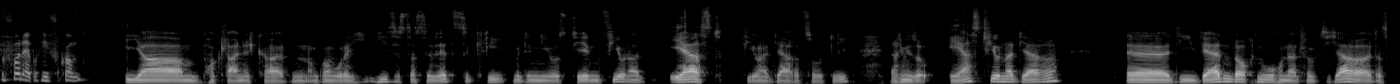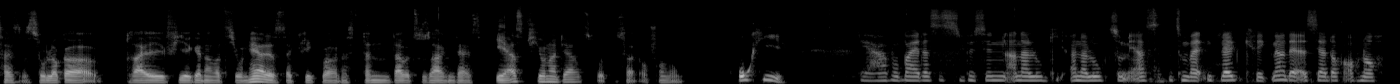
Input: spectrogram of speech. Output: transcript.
bevor der Brief kommt? Ja, ein paar Kleinigkeiten. Irgendwann wurde hieß es, dass der letzte Krieg mit den Neosthenen 400, erst 400 Jahre zurückliegt. Da dachte ich mir so, erst 400 Jahre? Äh, die werden doch nur 150 Jahre alt. Das heißt, es ist so locker drei, vier Generationen her, dass der Krieg war. Und das dann damit zu sagen, der ist erst 400 Jahre zurück, ist halt auch schon so okay. Ja, wobei das ist ein bisschen Analogie, analog zum ersten, zum Zweiten Weltkrieg, ne? Der ist ja doch auch noch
